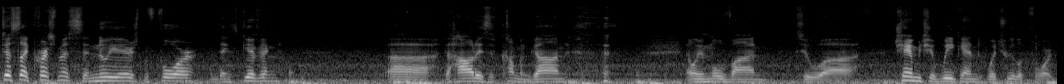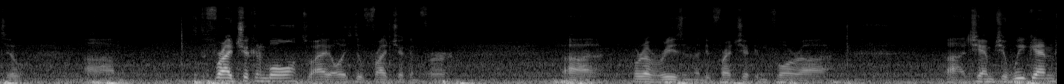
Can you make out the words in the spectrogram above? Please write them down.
just like Christmas and New Year's before and Thanksgiving, uh, the holidays have come and gone, and we move on to uh, championship weekend, which we look forward to. Um, the fried chicken bowl. So I always do fried chicken for, uh, for whatever reason. I do fried chicken for uh, uh, championship weekend,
